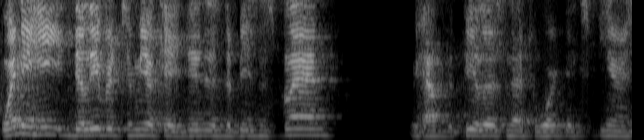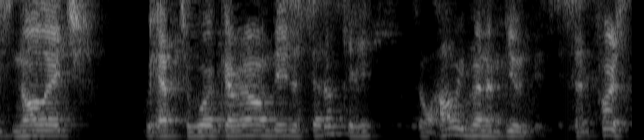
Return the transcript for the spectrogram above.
when he delivered to me, okay, this is the business plan. We have the pillars, network, experience, knowledge. We have to work around this. I said, okay, so how are we going to build this? I said, first,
